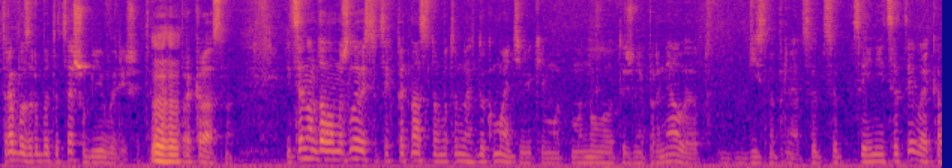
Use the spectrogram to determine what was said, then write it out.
треба зробити це, щоб її вирішити. Мгм. Прекрасно. І це нам дало можливість цих 15 нормативних документів, які ми от минулого тижня прийняли, от дійсно прийняти. Це, це, це ініціатива, яка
